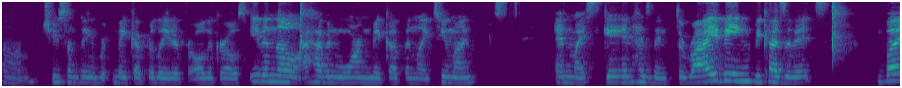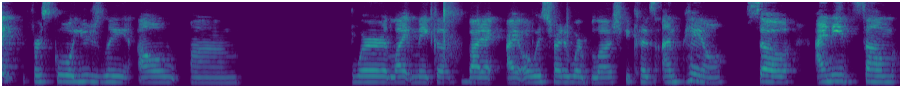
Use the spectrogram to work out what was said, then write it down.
um, choose something makeup related for all the girls. Even though I haven't worn makeup in like two months, and my skin has been thriving because of it. But for school, usually I'll um, wear light makeup, but I, I always try to wear blush because I'm pale. So I need some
